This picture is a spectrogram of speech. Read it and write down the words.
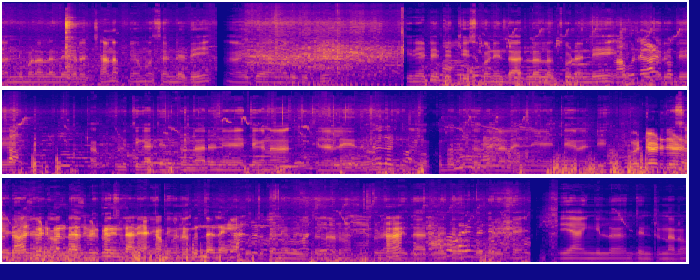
నంది మండలం దగ్గర చాలా ఫేమస్ అండి అది. అయితే అంగడికి వచ్చి తినేటైతే తీసుకొని దారిలలో చూడండి. ఒకరైతే ప్రకృతిగా తింటున్నారు. నేనైతే కన్నా తినలేదు. ఒక్క బుద్ధతో వెళ్ళాలని నేనైతే బుద్ధతోనే వెళ్తున్నాను. చూడండి దారిలో అయితే ఒక్కొక్కరైతే ఏ యాంగిల్లో తింటున్నారు.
